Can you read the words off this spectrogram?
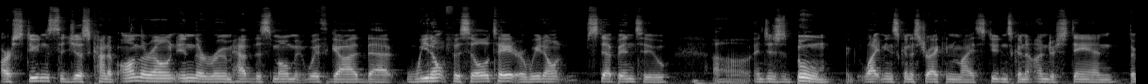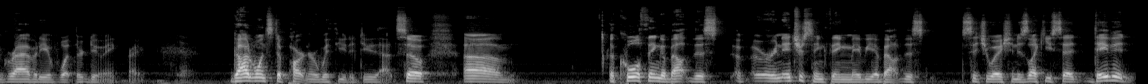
our students to just kind of on their own in their room have this moment with God that we don't facilitate or we don't step into, uh, and just boom, lightning's going to strike, and my student's going to understand the gravity of what they're doing, right? God wants to partner with you to do that. So, um, a cool thing about this, or an interesting thing maybe about this situation is like you said, David,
